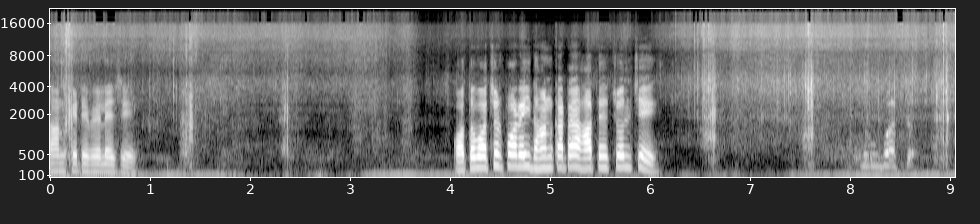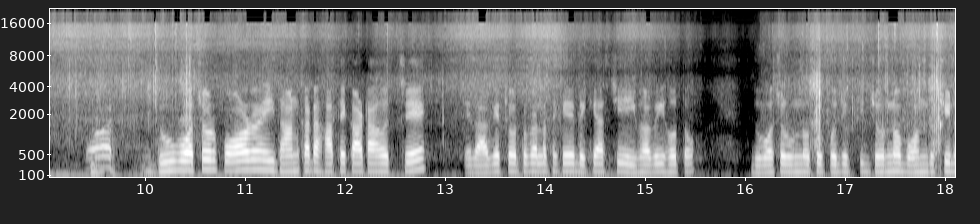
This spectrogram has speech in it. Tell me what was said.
ধান কেটে ফেলেছে। কত বছর পর এই ধান কাটা হাতে চলছে? দু বছর পর এই ধান কাটা হাতে কাটা হচ্ছে। এর আগে ছোটোবেলা থেকে দেখে আসছি, এইভাবেই হতো। দু বছর উন্নত প্রযুক্তির জন্য বন্ধ ছিল।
